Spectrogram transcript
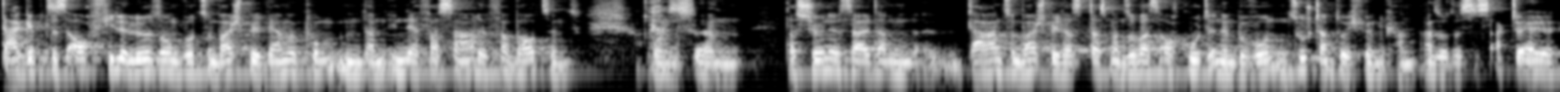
da gibt es auch viele Lösungen, wo zum Beispiel Wärmepumpen dann in der Fassade verbaut sind. Krass. Und ähm, das Schöne ist halt dann daran zum Beispiel, dass, dass man sowas auch gut in einem bewohnten Zustand durchführen kann. Also das ist aktuell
